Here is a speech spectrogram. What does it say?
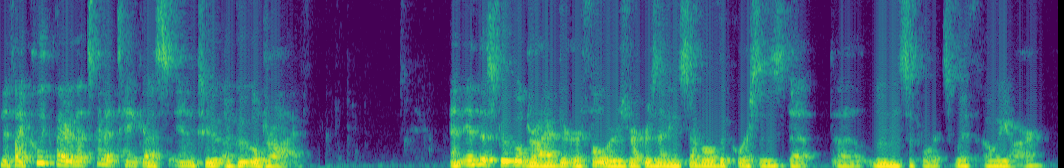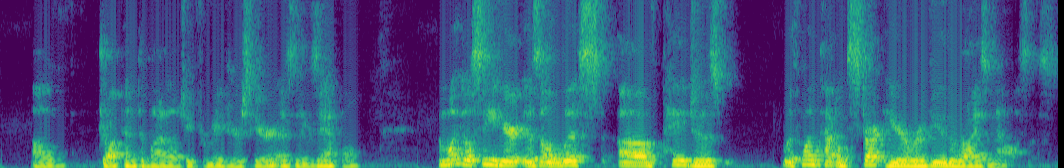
And if I click there, that's going to take us into a Google Drive. And in this Google Drive, there are folders representing several of the courses that uh, supports with OER. I'll drop into biology for majors here as an example. And what you'll see here is a list of pages with one titled Start Here, Review the RISE Analysis.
